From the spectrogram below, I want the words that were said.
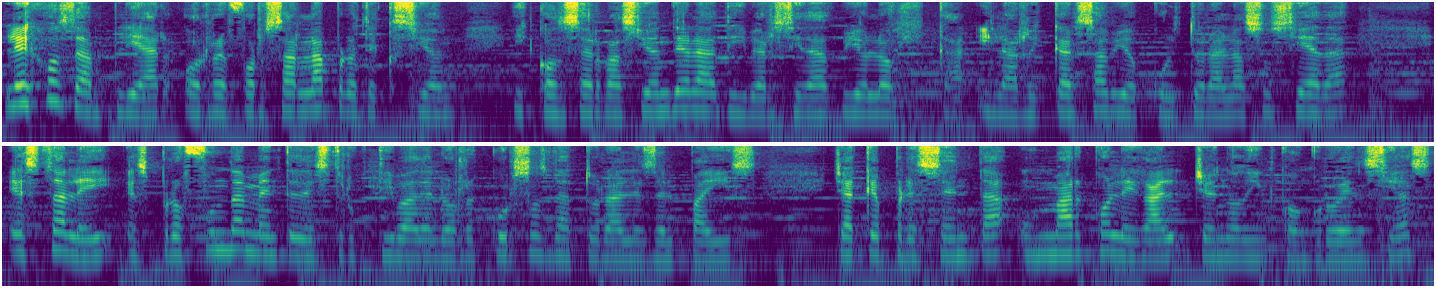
Lejos de ampliar o reforzar la protección y conservación de la diversidad biológica y la riqueza biocultural asociada, esta ley es profundamente destructiva de los recursos naturales del país, ya que presenta un marco legal lleno de incongruencias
